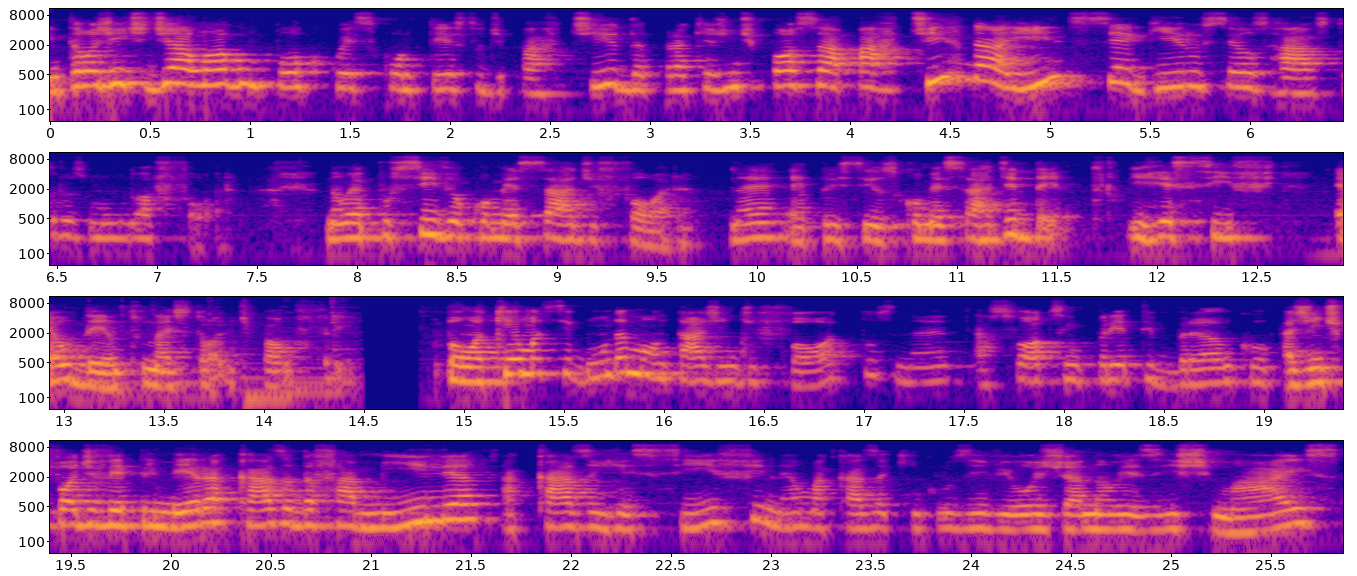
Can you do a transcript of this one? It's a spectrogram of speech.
então, a gente dialoga um pouco com esse contexto de partida para que a gente possa, a partir daí, seguir os seus rastros mundo afora. Não é possível começar de fora, né? É preciso começar de dentro. E Recife é o dentro na história de Paulo Freire. Bom, aqui é uma segunda montagem de fotos, né? As fotos em preto e branco. A gente pode ver primeiro a casa da família, a casa em Recife, né? Uma casa que inclusive hoje já não existe mais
